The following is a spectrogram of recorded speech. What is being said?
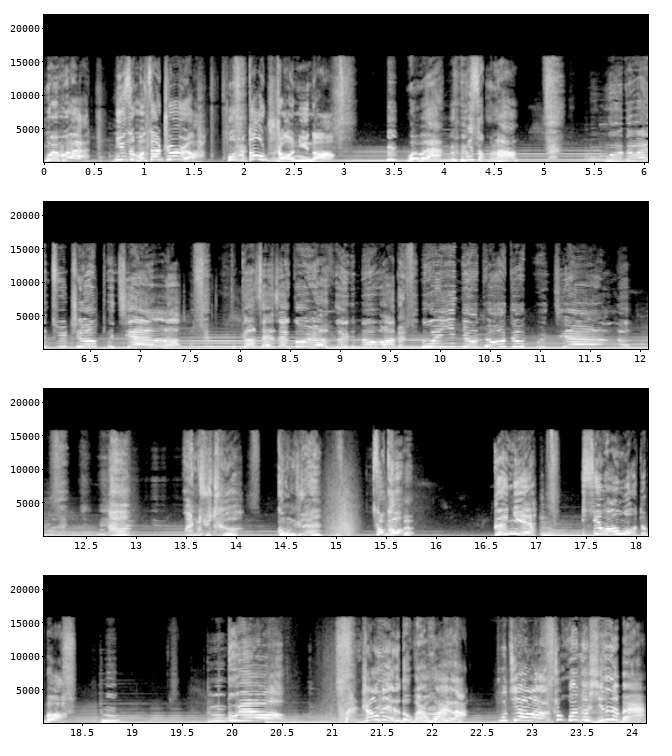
喂喂，你怎么在这啊我们到处找你呢，喂喂，你怎么了？我的玩具车不见了，刚才在公园和你们玩，我一扭头就不见了。啊，玩具车，公园，糟糕！给你，先玩我的吧。嗯，不要，反正那个都快坏了，不见了就换个新的呗。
